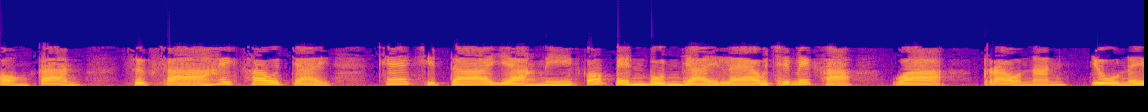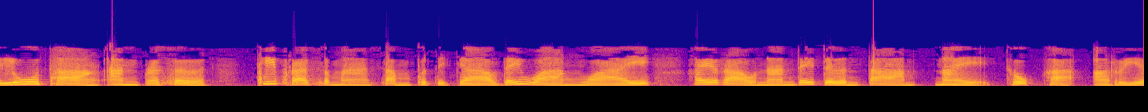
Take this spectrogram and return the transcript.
ของการศึกษาให้เข้าใจ แค่คิดได้อย่างนี้ก็เป็นบุญใหญ่แล้วใช่ไหมคะ ว่าเรานั้นอยู่ในลู่ทางอันประเสริฐที่พระสมมาสัมพุทธเจ้าได้วางไว้ ให้เรานั้นได้เดินตามในทุกขะอริย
